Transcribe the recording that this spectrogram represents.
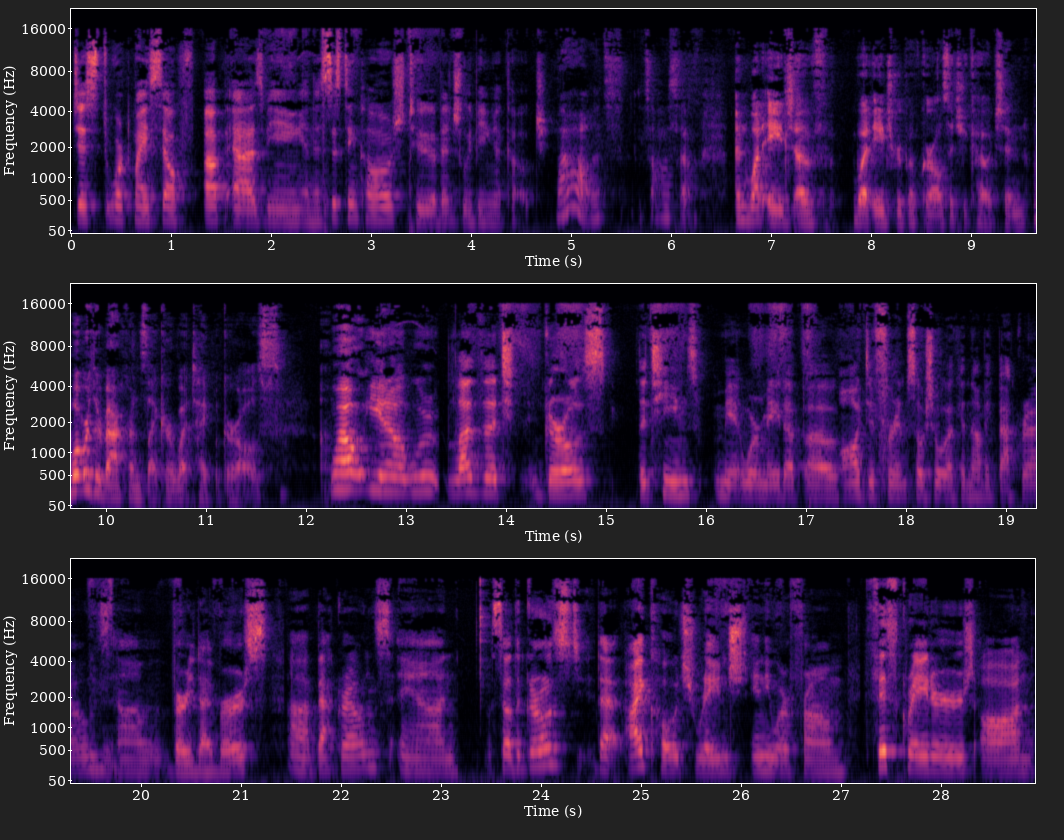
just worked myself up as being an assistant coach to eventually being a coach. Wow, that's that's awesome. And what age of what age group of girls did you coach, and what were their backgrounds like, or what type of girls? Um, well, you know, we're, a lot of the t- girls the teams were made up of all different social economic backgrounds, mm-hmm. um, very diverse uh, backgrounds, and so the girls that I coach ranged anywhere from fifth graders on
